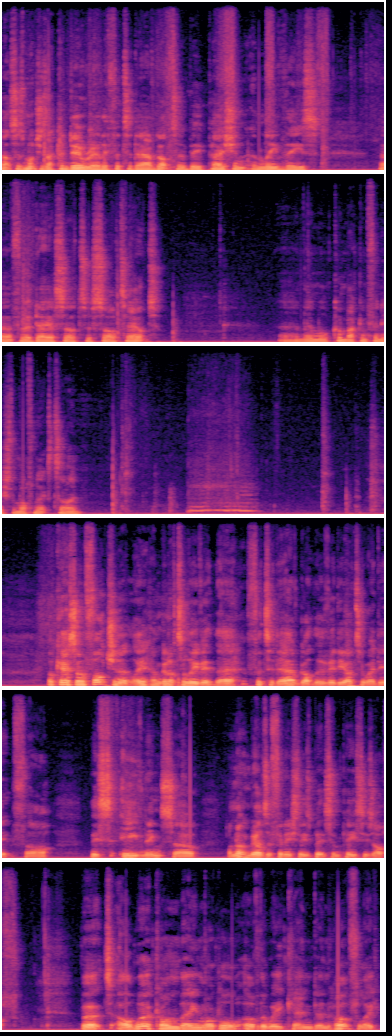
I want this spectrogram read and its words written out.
that's as much as I can do really for today. I've got to be patient and leave these uh, for a day or so to sort out and then we'll come back and finish them off next time. Okay, so unfortunately I'm going to have to leave it there for today. I've got the video to edit for this evening, so I'm not going to be able to finish these bits and pieces off. But I'll work on the model over the weekend and hopefully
